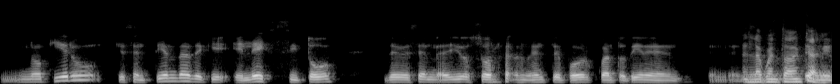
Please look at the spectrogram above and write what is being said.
no, quiero que se entienda de que el éxito debe ser medido solamente por cuánto tienes en, la cuenta bancaria.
